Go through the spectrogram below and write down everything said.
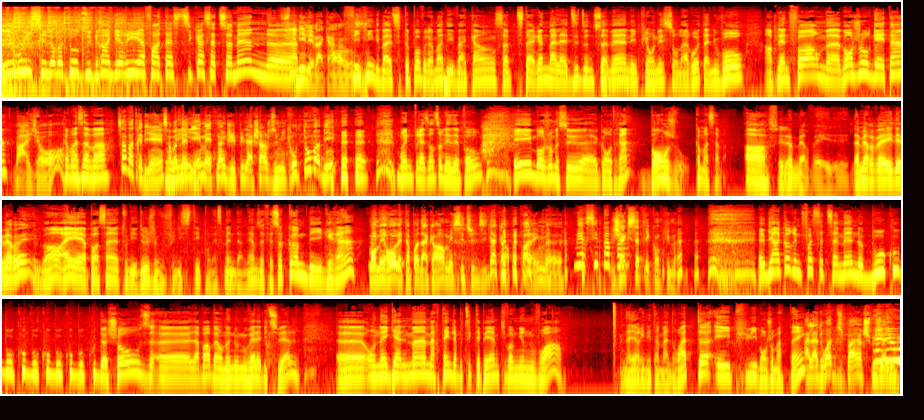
Et oui, c'est le retour du grand guerrier à Fantastica cette semaine. Euh, Fini les vacances. Fini, ben, c'était pas vraiment des vacances, un petit arrêt de maladie d'une semaine et puis on est sur la route à nouveau, en pleine forme. Euh, bonjour Gaëtan, Bonjour. comment ça va? Ça va très bien, ça va très bien. Maintenant que j'ai plus la charge du micro, tout va bien. Moins de pression sur les épaules. Et bonjour Monsieur euh, Gontran, Bonjour. comment ça va? Ah, c'est la merveille. La merveille des merveilles. Bon, hey, en passant à tous les deux, je vais vous féliciter pour la semaine dernière. Vous avez fait ça comme des grands. Mon miroir était pas d'accord, mais si tu le dis, d'accord, pas de problème. Euh, Merci papa. J'accepte les compliments. Eh bien, encore une fois, cette semaine, beaucoup, beaucoup, beaucoup, beaucoup, beaucoup de choses. Euh, D'abord, ben, on a nos nouvelles habituelles. Euh, on a également Martin de la boutique TPM qui va venir nous voir. D'ailleurs, il est à ma droite. Et puis, bonjour Martin. À la droite du père, je suis jaloux.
